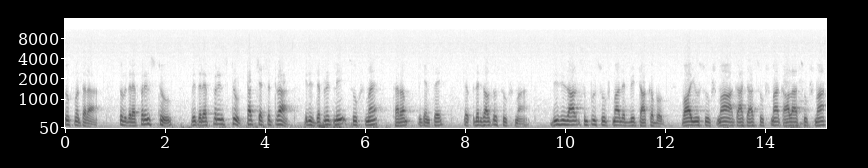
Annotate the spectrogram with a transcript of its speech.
sukshma tara. So with reference to, with reference to touch, etc., it is definitely sukshma taram, we can say. That is also sukshma. This is all simple sukshma that we talk about. Vayu sukshma, akasha sukshma, kala sukshma,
